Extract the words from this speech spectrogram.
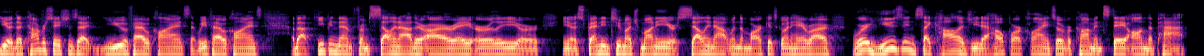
you know the conversations that you have had with clients that we've had with clients about keeping them from selling out of their IRA early or you know spending too much money or selling out when the market's going haywire we're using psychology to help our clients overcome and stay on the path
